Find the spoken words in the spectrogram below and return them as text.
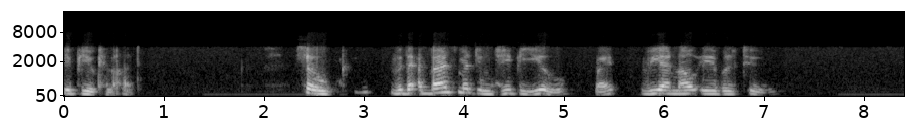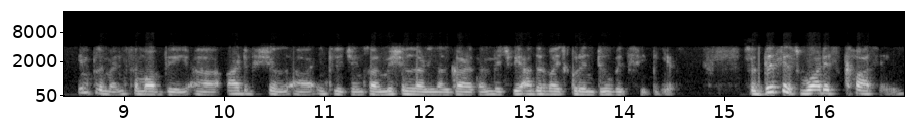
CPU cannot. So with the advancement in GPU, right, we are now able to implement some of the uh, artificial uh, intelligence or machine learning algorithm, which we otherwise couldn't do with CPU. So this is what is causing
